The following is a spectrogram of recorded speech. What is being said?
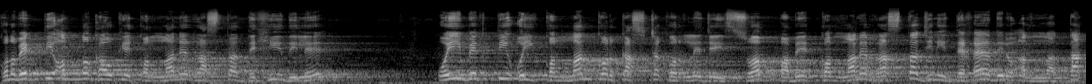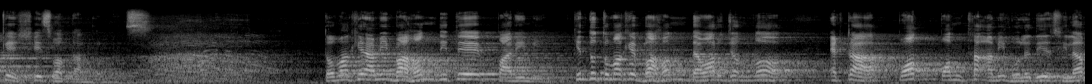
কোনো ব্যক্তি অন্য কাউকে কল্যাণের রাস্তা দেখিয়ে দিলে ওই ব্যক্তি ওই কল্যাণকর কাজটা করলে যেই সব পাবে, কল্যাণের রাস্তা যিনি দেখায় দিল আল্লাহ, তাকে সেই সব দান করবে। তোমাকে আমি বাহন দিতে পারিনি, কিন্তু তোমাকে বাহন দেওয়ার জন্য একটা পথ পন্থা আমি বলে দিয়েছিলাম,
